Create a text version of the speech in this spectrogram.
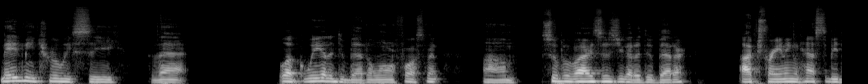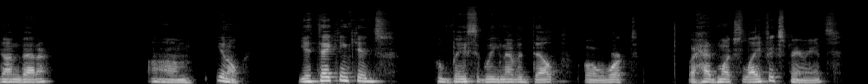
made me truly see that, look, we got to do better, law enforcement. Um, supervisors, you got to do better. Our training has to be done better. Um, you know, you're taking kids who basically never dealt or worked or had much life experience,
